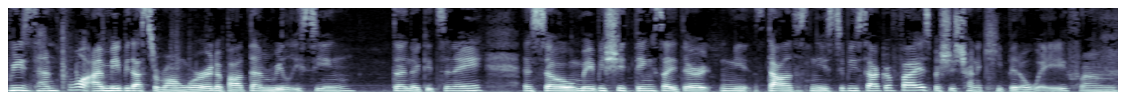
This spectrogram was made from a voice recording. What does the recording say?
resentful? I maybe that's the wrong word about them releasing the Nogitsune, and so maybe she thinks like their ne- Stiles needs to be sacrificed, but she's trying to keep it away from.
